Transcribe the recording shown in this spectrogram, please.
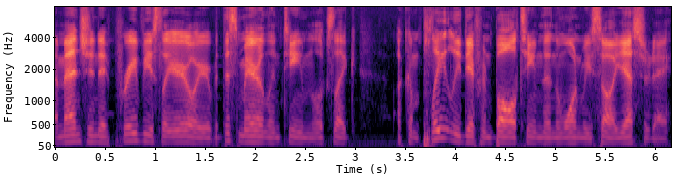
I mentioned it previously earlier, but this Maryland team looks like a completely different ball team than the one we saw yesterday.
